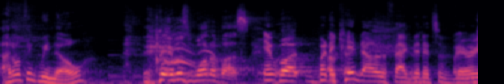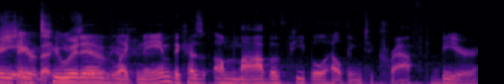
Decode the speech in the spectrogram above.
I don't think we know. it was one of us. It, but but it came down to the fact that it's a very share that- you intuitive share, yeah. like name because a mob of people helping to craft beer.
